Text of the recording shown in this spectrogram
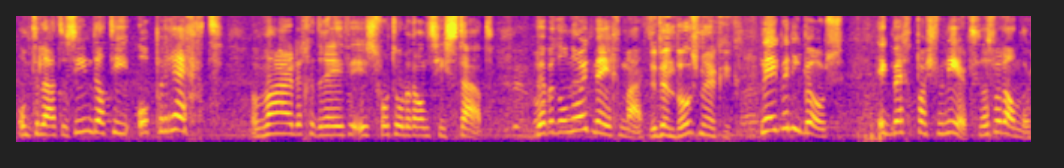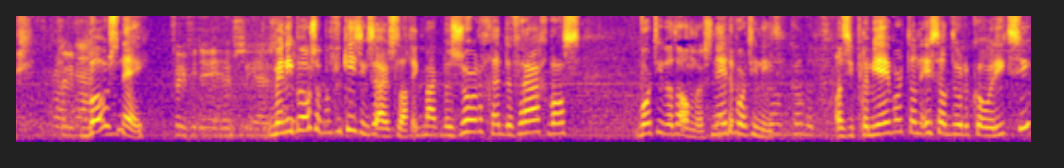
om te laten zien dat hij oprecht waardegedreven is, voor tolerantie staat. We hebben het nog nooit meegemaakt. U bent boos, merk ik. Nee, ik ben niet boos. Ik ben gepassioneerd. Dat is wat anders. Boos? Nee. VVD heeft Ik ben niet boos op een verkiezingsuitslag. Ik maak me zorgen. De vraag was, wordt hij wat anders. Nee, dat wordt hij niet. Als hij premier wordt, dan is dat door de coalitie.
